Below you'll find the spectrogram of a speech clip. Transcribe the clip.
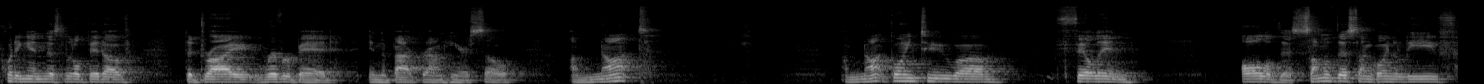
putting in this little bit of the dry riverbed in the background here. So I'm not, I'm not going to um, fill in all of this. Some of this I'm going to leave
